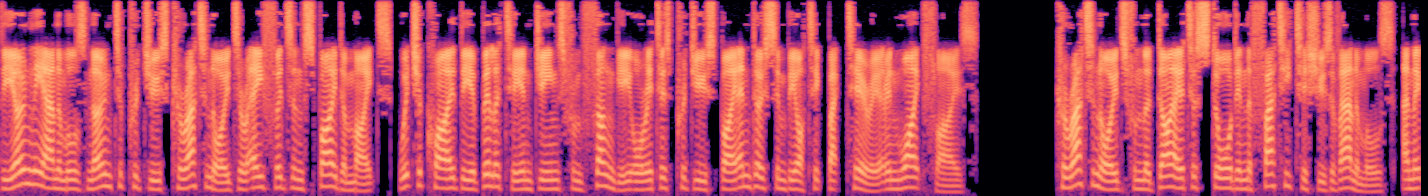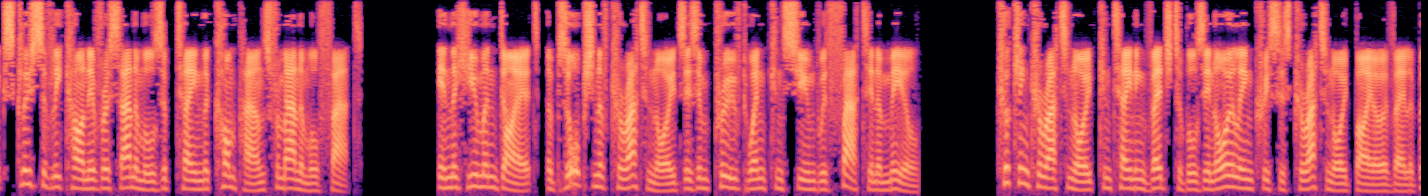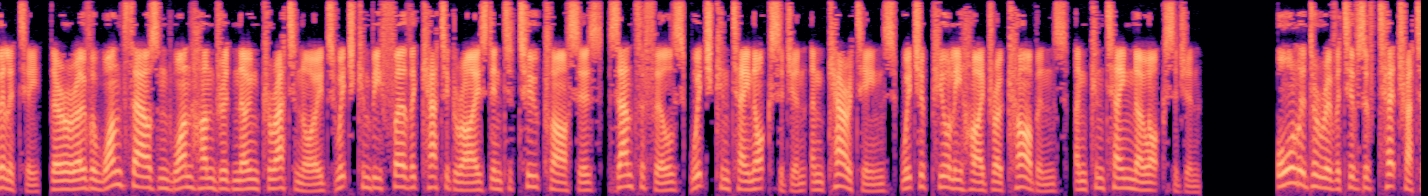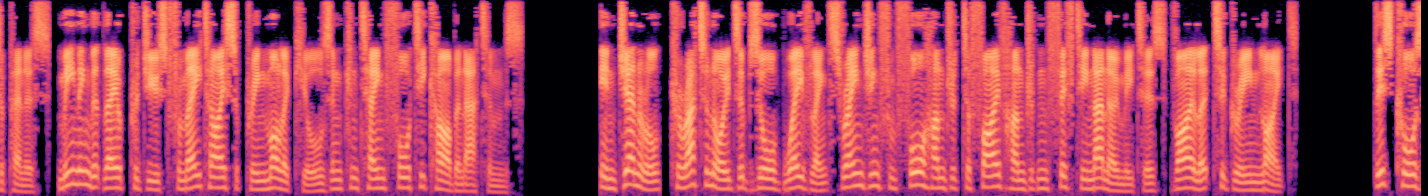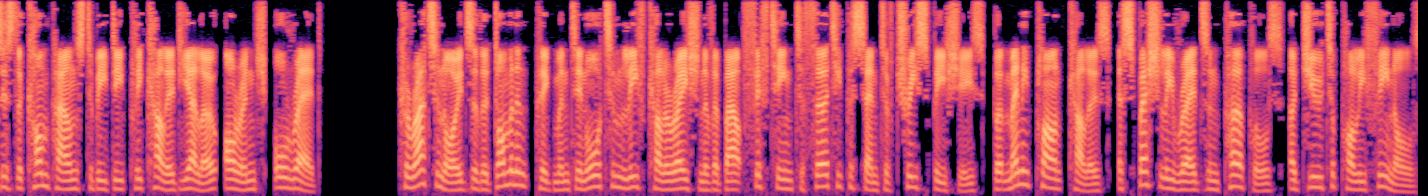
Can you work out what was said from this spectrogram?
The only animals known to produce carotenoids are aphids and spider mites, which acquired the ability and genes from fungi or it is produced by endosymbiotic bacteria in whiteflies. Carotenoids from the diet are stored in the fatty tissues of animals, and exclusively carnivorous animals obtain the compounds from animal fat. In the human diet, absorption of carotenoids is improved when consumed with fat in a meal. Cooking carotenoid-containing vegetables in oil increases carotenoid bioavailability. There are over 1,100 known carotenoids which can be further categorized into two classes, xanthophylls which contain oxygen and carotenes which are purely hydrocarbons, and contain no oxygen. All are derivatives of tetraterpenes, meaning that they are produced from eight isoprene molecules and contain 40 carbon atoms. In general, carotenoids absorb wavelengths ranging from 400 to 550 nanometers violet to green light. This causes the compounds to be deeply colored yellow, orange, or red. Carotenoids are the dominant pigment in autumn leaf coloration of about 15 to 30% of tree species, but many plant colors, especially reds and purples, are due to polyphenols.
